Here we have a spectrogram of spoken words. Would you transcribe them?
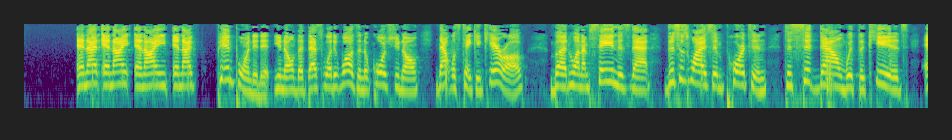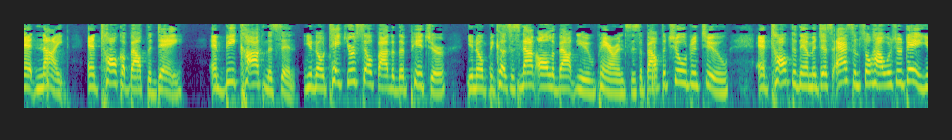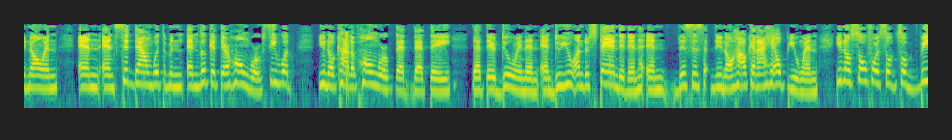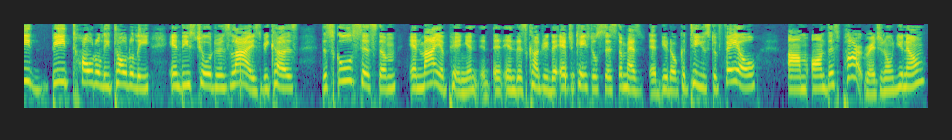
And I and I and I and I pinpointed it, you know, that that's what it was and of course, you know, that was taken care of. But what I'm saying is that this is why it's important to sit down with the kids at night and talk about the day. And be cognizant, you know, take yourself out of the picture, you know, because it's not all about you parents. It's about the children too and talk to them and just ask them, so how was your day? You know, and, and, and sit down with them and, and look at their homework, see what, you know, kind of homework that, that they, that they're doing and, and do you understand it? And, and this is, you know, how can I help you? And, you know, so forth. So, so be, be totally, totally in these children's lives because the school system, in my opinion, in, in this country, the educational system has, you know, continues to fail, um, on this part, Reginald, you know?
